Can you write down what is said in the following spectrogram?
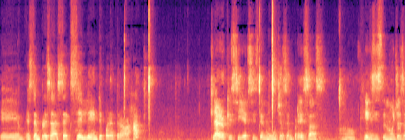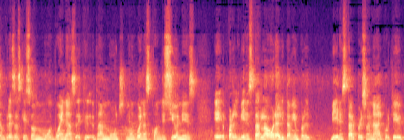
eh, esta empresa es excelente para trabajar? Claro que sí, existen muchas empresas. Ok. Existen muchas empresas que son muy buenas, eh, que dan muy, muy buenas condiciones eh, para el bienestar laboral y también para el bienestar personal, porque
